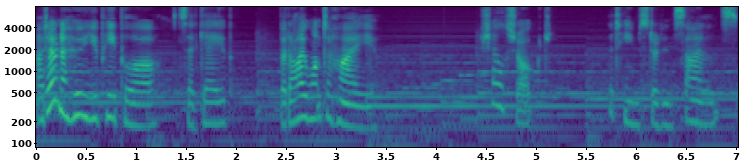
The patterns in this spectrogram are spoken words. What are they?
I don't know who you people are, said Gabe, but I want to hire you. Shell shocked, the team stood in silence.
